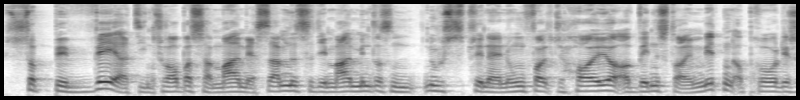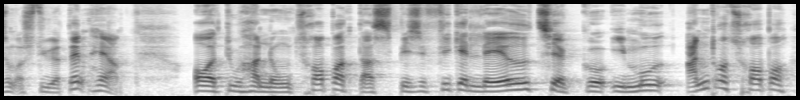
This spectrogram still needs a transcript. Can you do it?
så bevæger dine tropper sig meget mere samlet, så det er meget mindre sådan, nu sender jeg nogle folk til højre og venstre og i midten, og prøver ligesom at styre den her. Og at du har nogle tropper, der specifikt er lavet til at gå imod andre tropper,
